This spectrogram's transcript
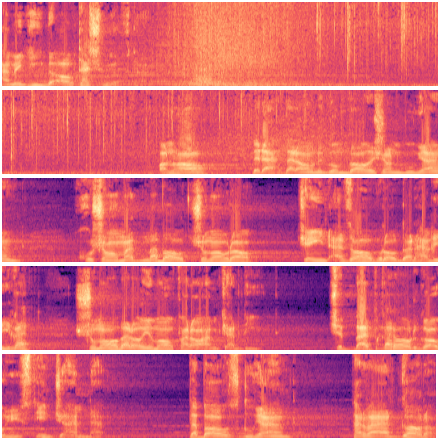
همگی به آتش می افتند. آنها به رهبران گمراهشان گویند خوش آمد مباد شما را که این عذاب را در حقیقت شما برای ما فراهم کردید. چه بد قرارگاهی است این جهنم. و باز گویند پروردگارا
